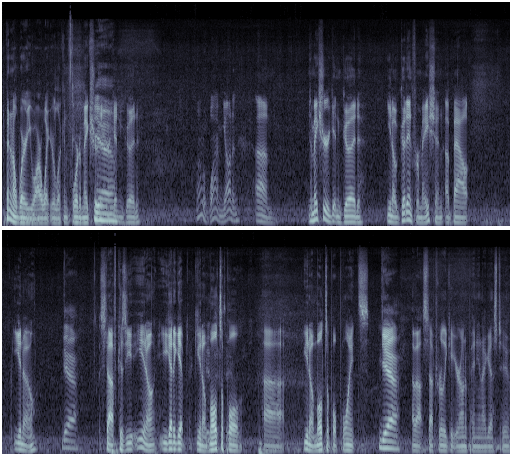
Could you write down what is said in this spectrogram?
depending on where you are what you're looking for to make sure that you're getting good. I don't know why? I'm yawning. Um, to make sure you're getting good you know good information about you know Yeah. stuff because you you know you got to get you know multiple uh, you know multiple points Yeah. about stuff to really get your own opinion i guess too.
